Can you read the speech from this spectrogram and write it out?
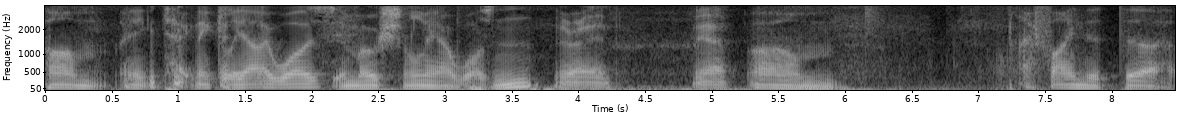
Um, I think technically I was, emotionally I wasn't. Right. Yeah. Um, I find that the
